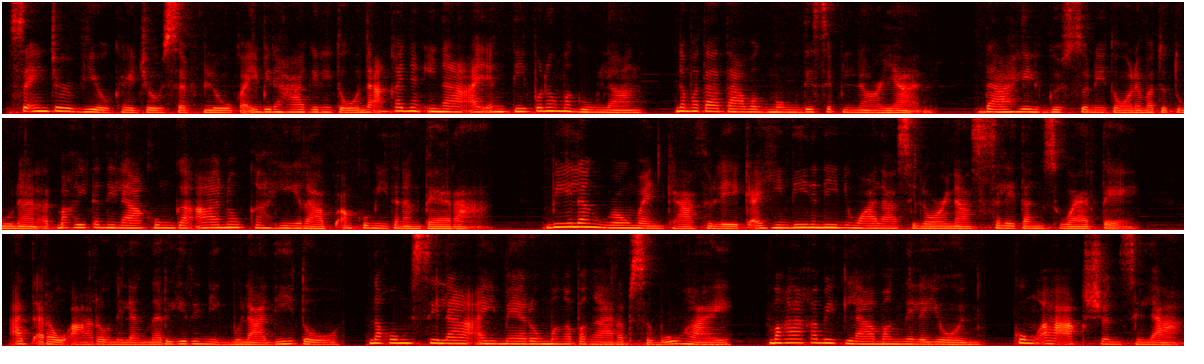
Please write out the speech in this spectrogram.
Sa interview kay Joseph Luke ay ibinahagi nito na ang kanyang ina ay ang tipo ng magulang na matatawag mong disciplinarian dahil gusto nito na matutunan at makita nila kung gaano kahirap ang kumita ng pera. Bilang Roman Catholic ay hindi naniniwala si Lorna sa salitang swerte at araw-araw nilang naririnig mula dito na kung sila ay merong mga pangarap sa buhay, makakamit lamang nila yon kung aaksyon sila.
